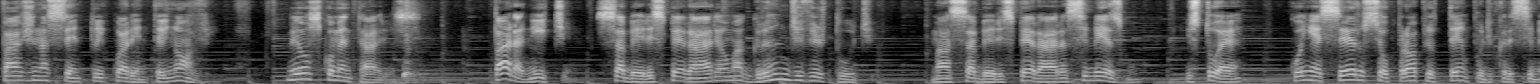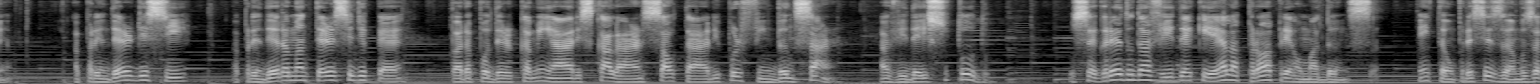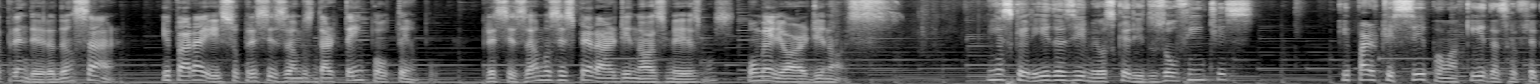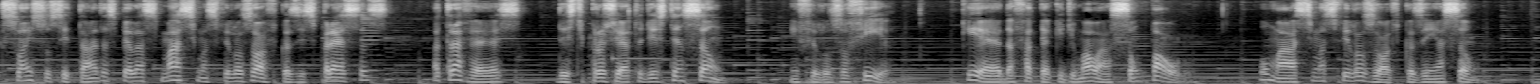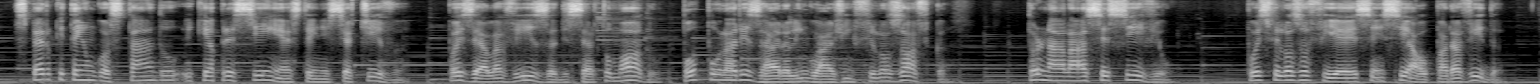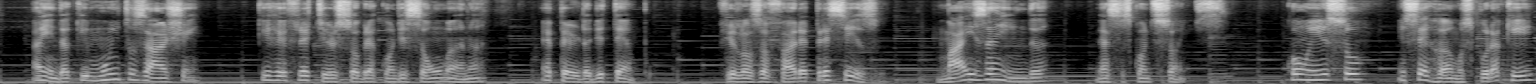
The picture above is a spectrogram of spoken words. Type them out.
página 149. Meus comentários. Para Nietzsche, saber esperar é uma grande virtude, mas saber esperar a si mesmo, isto é, conhecer o seu próprio tempo de crescimento, aprender de si, aprender a manter-se de pé para poder caminhar, escalar, saltar e por fim dançar. A vida é isso tudo. O segredo da vida é que ela própria é uma dança. Então precisamos aprender a dançar. E para isso precisamos dar tempo ao tempo. Precisamos esperar de nós mesmos o melhor de nós. Minhas queridas e meus queridos ouvintes, que participam aqui das reflexões suscitadas pelas máximas filosóficas expressas através deste projeto de extensão em filosofia, que é da FATEC de Mauá, São Paulo, o Máximas Filosóficas em Ação. Espero que tenham gostado e que apreciem esta iniciativa, pois ela visa, de certo modo, popularizar a linguagem filosófica, torná-la acessível, pois filosofia é essencial para a vida, ainda que muitos achem que refletir sobre a condição humana é perda de tempo. Filosofar é preciso, mais ainda nessas condições. Com isso, encerramos por aqui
